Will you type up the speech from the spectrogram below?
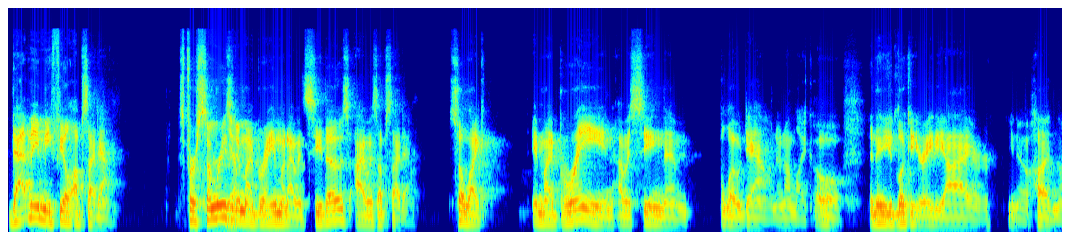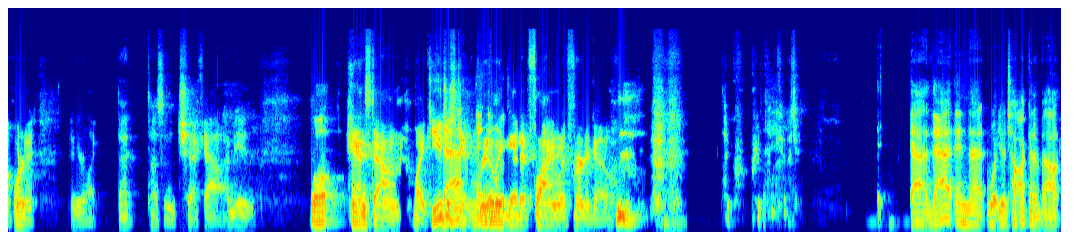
that made me feel upside down. For some reason Yep. in my brain, when I would see those, I was upside down. So like in my brain, I was seeing them blow down, and I'm like, oh. And then you'd look at your ADI or you know HUD and the Hornet, and you're like, that doesn't check out. I mean, well, hands down, like you just get really good at flying with vertigo. like really good. yeah, that and that what you're talking about,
